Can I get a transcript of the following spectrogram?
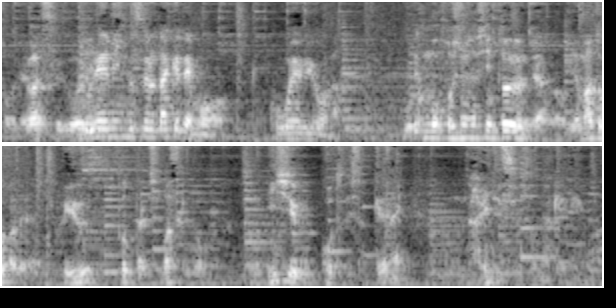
それはすごいフレーミングするだけでも凍えるような。僕も星の写真撮るんであの山とかで冬撮ったりしますけどその25度でしたっけ、はい。ないですよそんな経験は。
